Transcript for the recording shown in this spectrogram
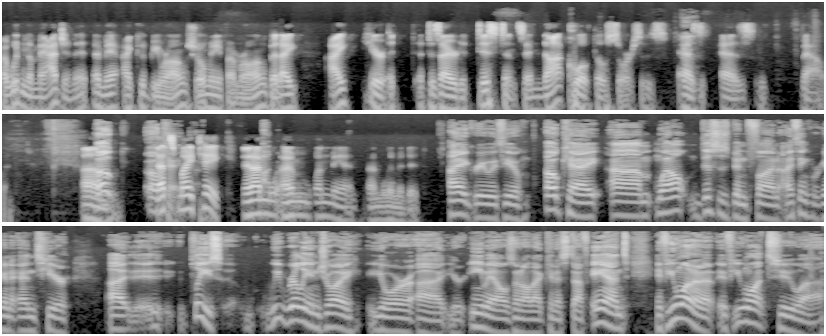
I wouldn't imagine it. I mean, I could be wrong. Show me if I'm wrong. But I I hear a, a desire to distance and not quote those sources as as valid. Um, oh, okay. That's my take, and I'm I'm one man. I'm limited. I agree with you. Okay. Um, well, this has been fun. I think we're going to end here. Uh, please, we really enjoy your uh, your emails and all that kind of stuff. And if you want to, if you want to, uh,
